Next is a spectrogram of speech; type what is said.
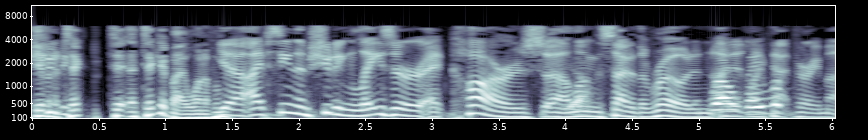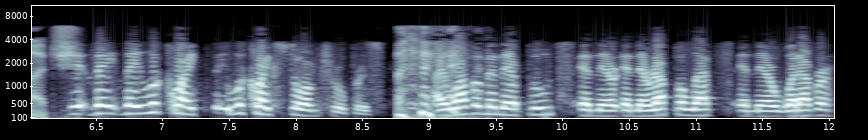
given shooting. a, tic- t- a ticket by one of them. Yeah, I've seen them shooting laser at cars uh, along the side of the road, and Well, I didn't like look- that very much. They they look like they look like stormtroopers. I love them in their boots and their and their epaulets and their whatever.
